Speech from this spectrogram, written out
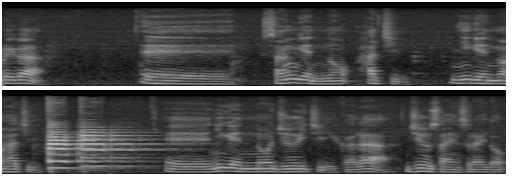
これが、えー、3弦の82弦の8、えー、2弦の11から13円スライド。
